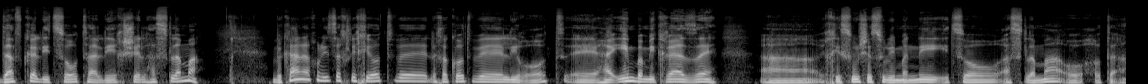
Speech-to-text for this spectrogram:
דווקא ליצור תהליך של הסלמה. וכאן אנחנו נצטרך לחיות ולחכות ולראות אה, האם במקרה הזה החיסול של סולימני ייצור הסלמה או הרתעה.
